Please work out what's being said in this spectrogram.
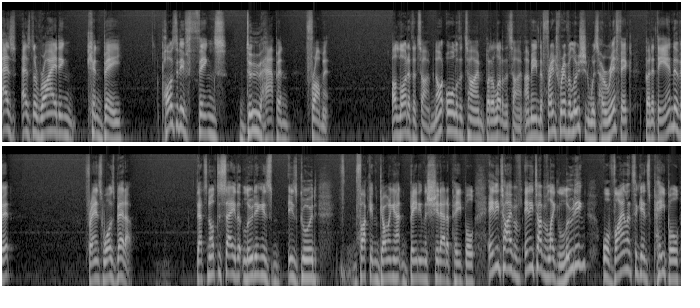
as as the rioting can be, positive things do happen from it. A lot of the time. Not all of the time, but a lot of the time. I mean, the French Revolution was horrific, but at the end of it, France was better. That's not to say that looting is is good. Fucking going out and beating the shit out of people. Any type of any type of like looting or violence against people,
